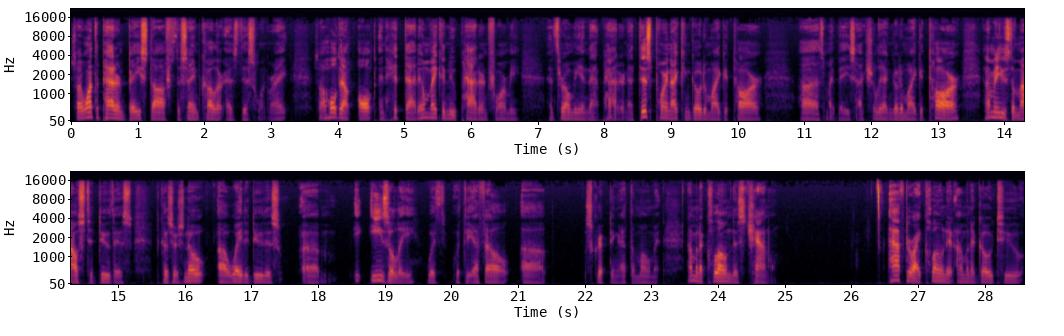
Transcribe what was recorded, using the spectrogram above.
So I want the pattern based off the same color as this one, right? So I'll hold down Alt and hit that. It'll make a new pattern for me and throw me in that pattern. At this point, I can go to my guitar. Uh, that's my bass, actually. I can go to my guitar, and I'm going to use the mouse to do this because there's no uh, way to do this um, e easily with, with the FL uh, scripting at the moment. I'm going to clone this channel. After I clone it, I'm going to go to,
